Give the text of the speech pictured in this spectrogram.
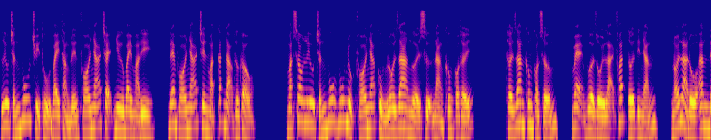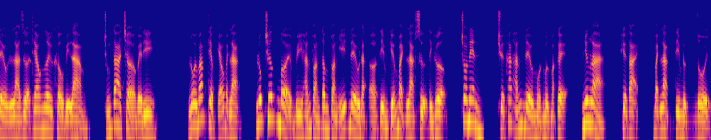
lưu chấn vũ trùy thủ bay thẳng đến phó nhã chạy như bay mà đi, đem phó nhã trên mặt cắt đạo thương khẩu. Mặt sau lưu chấn vũ vũ nhục phó nhã cùng lôi ra người sự nàng không có thấy. Thời gian không còn sớm, mẹ vừa rồi lại phát tới tin nhắn, nói là đồ ăn đều là dựa theo ngươi khẩu vị làm, chúng ta trở về đi. Lôi bác tiệp kéo bạch lạc, lúc trước bởi vì hắn toàn tâm toàn ý đều đặt ở tìm kiếm bạch lạc sự tình thượng, cho nên, chuyện khác hắn đều một mực mặc kệ, nhưng là, hiện tại, bạch lạc tìm được rồi,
